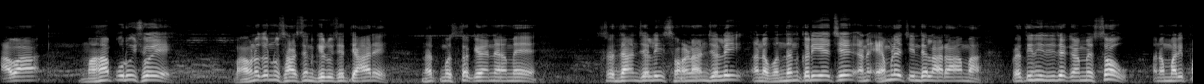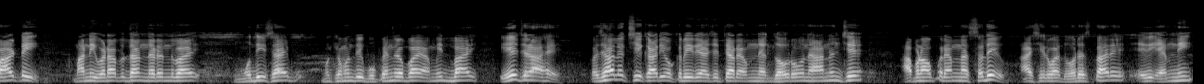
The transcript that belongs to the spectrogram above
આવા મહાપુરુષોએ ભાવનગરનું શાસન કર્યું છે ત્યારે નતમસ્તકે અને અમે શ્રદ્ધાંજલિ, સ્વર્ણાંજલિ અને વંદન કરીએ છીએ અને એમણે ચીંધેલા રાહમાં પ્રતિનિધિ કે અમે સૌ અને અમારી પાર્ટી માનની વડાપ્રધાન નરેન્દ્રભાઈ મોદી સાહેબ, મુખ્યમંત્રી ભૂપેન્દ્રભાઈ, અમિતભાઈ એ જ રાહે પ્રજાલક્ષી કાર્યો કરી રહ્યા છે ત્યારે અમને ગૌરવ અને આનંદ છે. આપણા ઉપર એમના સદૈવ આશીર્વાદ વરસતા રહે એવી એમની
